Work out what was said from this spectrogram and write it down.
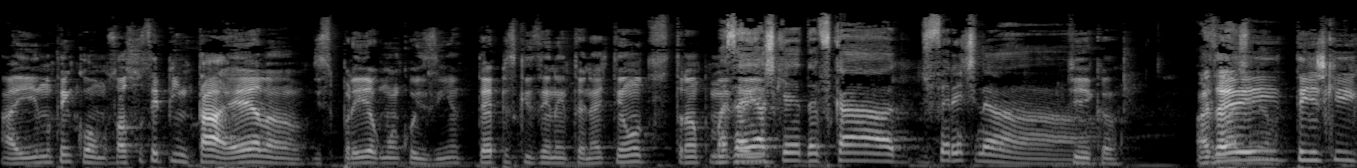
aí não tem como. Só se você pintar ela, de spray, alguma coisinha. Até pesquisei na internet, tem outros trampos, mas, Mas aí acho que deve ficar diferente, né? a- fica. Mas aí dela. tem gente que.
